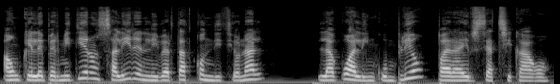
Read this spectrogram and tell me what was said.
aunque le permitieron salir en libertad condicional, la cual incumplió para irse a Chicago.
